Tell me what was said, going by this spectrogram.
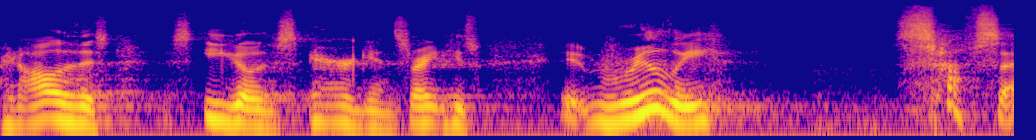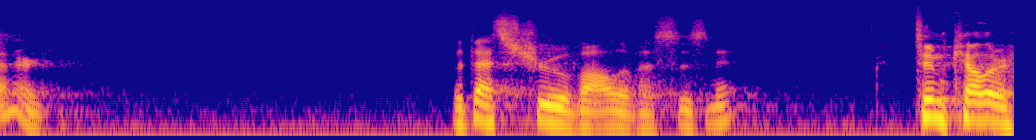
Right? All of this, this ego, this arrogance, right? He's really self-centered. But that's true of all of us, isn't it? Tim Keller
